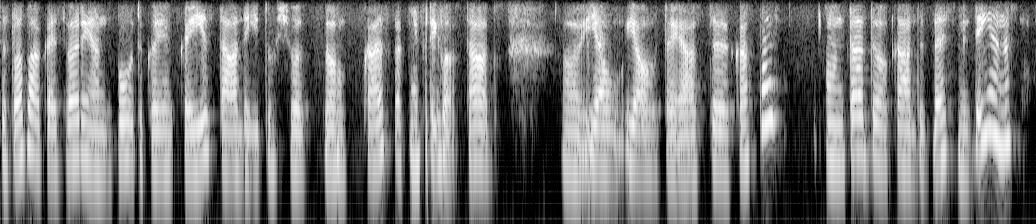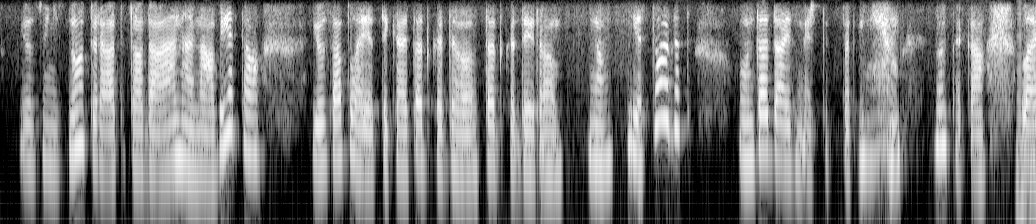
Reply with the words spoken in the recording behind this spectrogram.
tas labākais variants būtu, ka, ka iestādītu šos uh, karsakņu frigos tādus uh, jau, jau tajās uh, kastēs, un tad uh, kādas desmit dienas jūs viņus noturētu tādā ēnainā vietā. Jūs aplējat tikai tad, kad, uh, tad, kad ir uh, nu, iestādat, un tad aizmirstat par viņiem. Nu, kā, mhm. lai,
